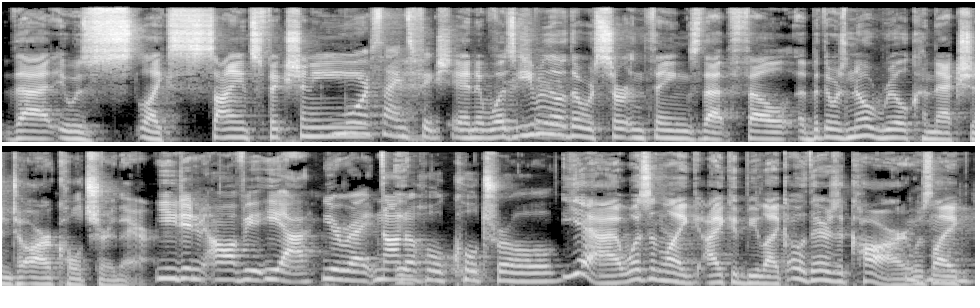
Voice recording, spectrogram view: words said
that it was like science fictiony More science fiction. and it was even sure. though there were certain things that felt but there was no real connection to our culture there you didn't obvious yeah, you're right. Not a whole cultural yeah, it wasn't like I could be like, oh, there's a car. It was Mm-hmm. like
